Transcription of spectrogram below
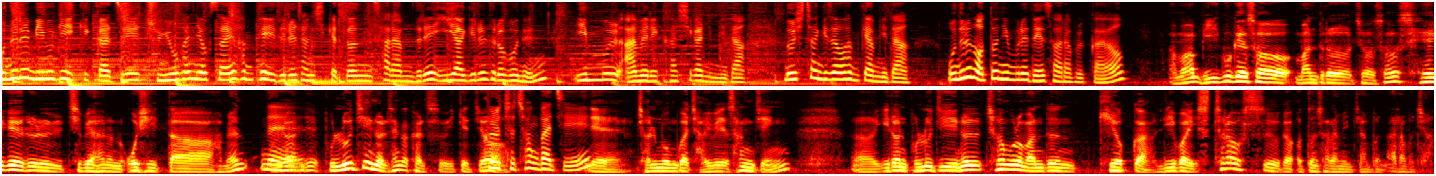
오늘의 미국이 있기까지 중요한 역사의 한 페이지를 장식했던 사람들의 이야기를 들어보는 인물 아메리카 시간입니다. 노시찬 기자와 함께합니다. 오늘은 어떤 인물에 대해서 알아볼까요? 아마 미국에서 만들어져서 세계를 지배하는 옷이 있다 하면 네. 우리가 이제 블루진을 생각할 수 있겠죠. 그렇죠, 청바지. 예, 젊음과 자유의 상징. 어, 이런 블루진을 처음으로 만든 기업가 리바이 스트라우스가 어떤 사람인지 한번 알아보죠.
